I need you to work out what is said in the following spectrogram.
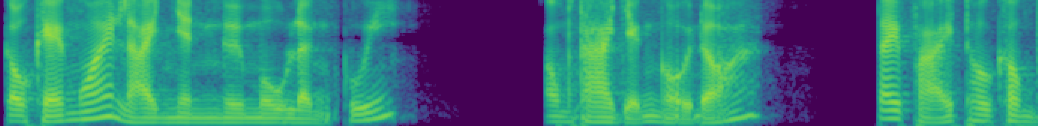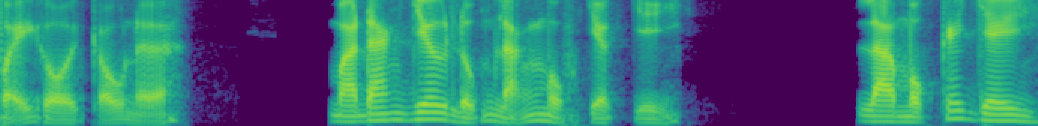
Cậu khẽ ngoái lại nhìn người mù lần cuối. Ông ta vẫn ngồi đó. Tay phải thôi không vẫy gọi cậu nữa. Mà đang dơ lủng lẳng một vật gì. Là một cái dây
